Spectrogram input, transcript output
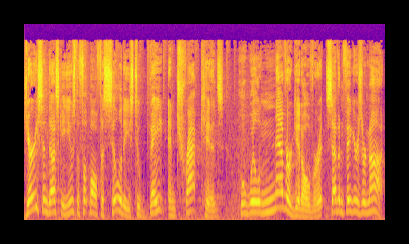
Jerry Sandusky used the football facilities to bait and trap kids who will never get over it, seven figures or not.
